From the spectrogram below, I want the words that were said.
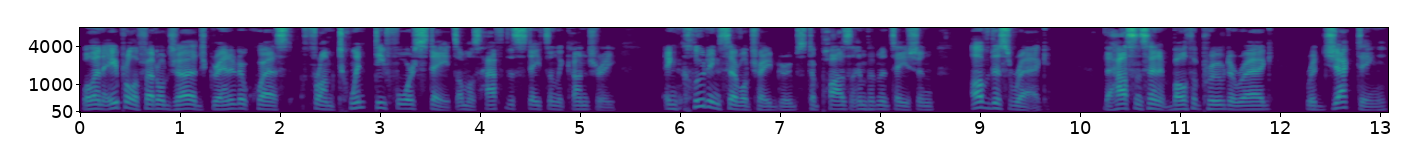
Well, in April, a federal judge granted a request from 24 states, almost half the states in the country, including several trade groups, to pause implementation of this reg. The House and Senate both approved a reg rejecting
